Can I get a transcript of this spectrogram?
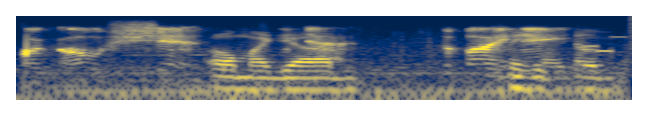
Fuck, oh shit. Oh my god. Goodbye, I think Nate. it killed.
